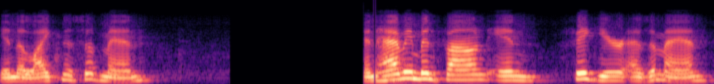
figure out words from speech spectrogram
in the likeness of men, and having been found in figure as a man,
